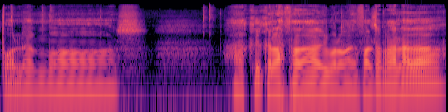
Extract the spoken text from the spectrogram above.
ponemos... Aquí, que la azada ahí no hace falta para nada.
